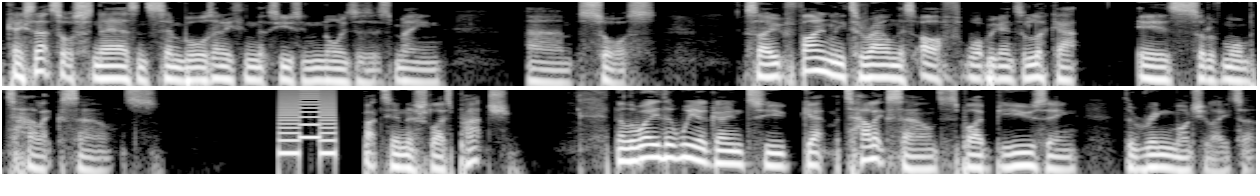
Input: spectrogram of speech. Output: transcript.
Okay, so that's sort of snares and cymbals, anything that's using noise as its main um, source. So finally, to round this off, what we're going to look at is sort of more metallic sounds. Back to the initialized patch. Now, the way that we are going to get metallic sounds is by abusing the ring modulator.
